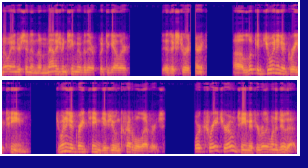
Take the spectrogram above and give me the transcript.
Mo Anderson and the management team over there put together is extraordinary. Uh, look at joining a great team. Joining a great team gives you incredible leverage. Or create your own team if you really want to do that.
